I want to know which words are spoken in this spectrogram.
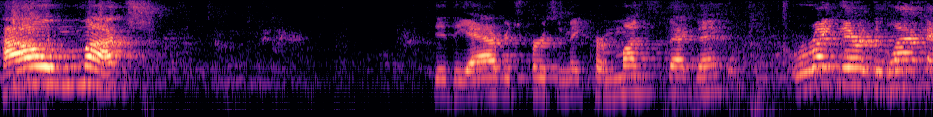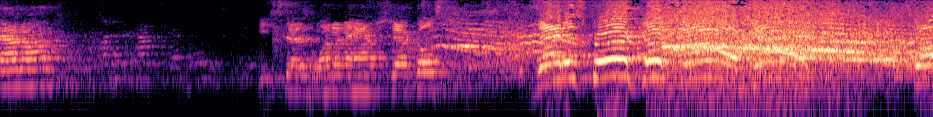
How much did the average person make per month back then? Right there with the black hat on. He says one and a half shekels. That is correct. Good job. Yes. So,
